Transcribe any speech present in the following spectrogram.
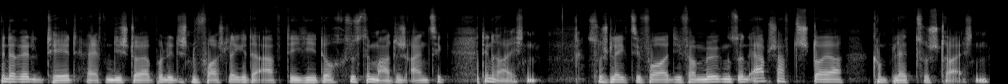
In der Realität helfen die steuerpolitischen Vorschläge der AfD jedoch systematisch einzig den Reichen. So schlägt sie vor, die Vermögens- und Erbschaftssteuer komplett zu streichen.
